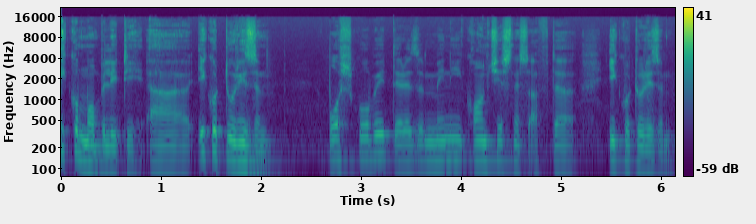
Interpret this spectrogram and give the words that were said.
eco mobility, uh, eco tourism. Post COVID, there is a mini consciousness of the eco tourism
